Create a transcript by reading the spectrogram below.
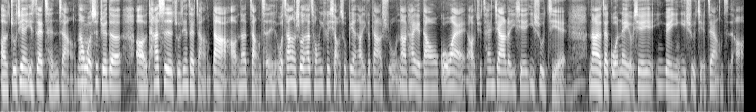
呃，逐渐一直在成长。那我是觉得，呃，它是逐渐在长大哦。那长成，我常常说，它从一棵小树变成一个大树。那它也到国外啊，去参加了一些艺术节。那在国内有些音乐营、艺术节这样子啊。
